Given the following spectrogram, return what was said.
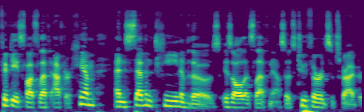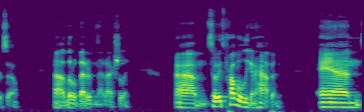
58 slots left after him, and 17 of those is all that's left now. So it's two thirds subscribed or so, uh, a little better than that actually. Um, so it's probably going to happen. And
